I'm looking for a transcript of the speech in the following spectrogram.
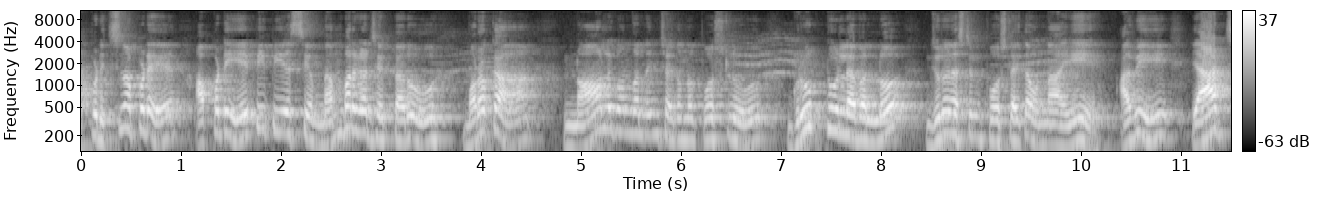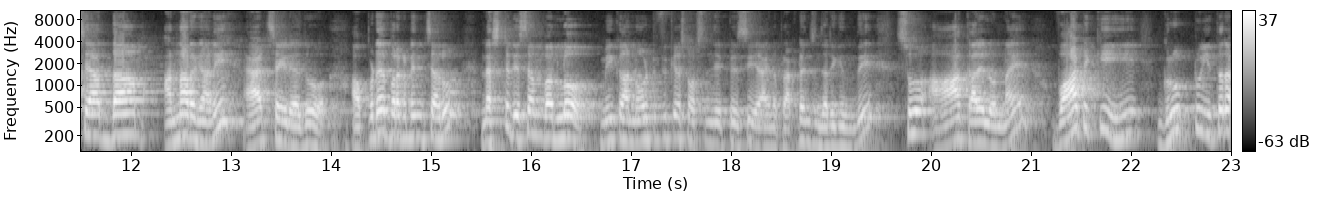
అప్పుడు ఇచ్చినప్పుడే అప్పటి ఏపీపీఎస్సీ మెంబర్ గారు చెప్పారు మరొక నాలుగు వందల నుంచి ఐదు వందల పోస్టులు గ్రూప్ టూ లెవెల్లో జూనియర్ అసిస్టెంట్ పోస్టులు అయితే ఉన్నాయి. అవి యాడ్ చేద్దాం అన్నారు కానీ యాడ్ చేయలేదు. అప్పుడే ప్రకటించారు. నెక్స్ట్ డిసెంబర్లో మీకు ఆ నోటిఫికేషన్ వస్తుందని చెప్పేసి ఆయన ప్రకటించడం జరిగింది. సో ఆ ఖాళీలు ఉన్నాయి. వాటికి గ్రూప్ టూ ఇతర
